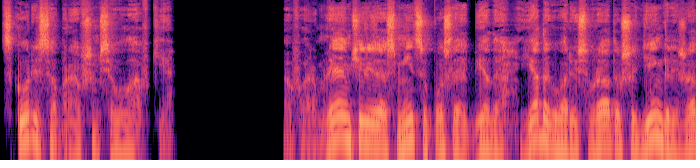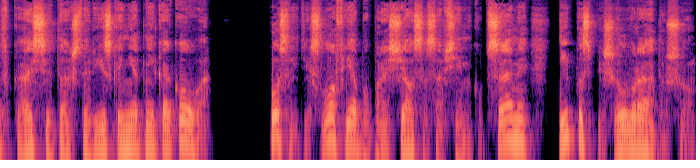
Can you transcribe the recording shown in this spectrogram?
вскоре собравшимся в лавке. Оформляем через осмицу после обеда. Я договорюсь в ратуше, деньги лежат в кассе, так что риска нет никакого. После этих слов я попрощался со всеми купцами и поспешил в ратушу.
